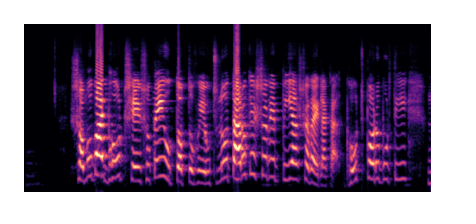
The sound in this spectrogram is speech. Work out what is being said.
Thank you. সমবায় vote শেষ হতেই উত্তপ্ত হয়ে উঠল তারকেশ্বরের পিয়ারসারা এলাকা। ভোট পরবর্তী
